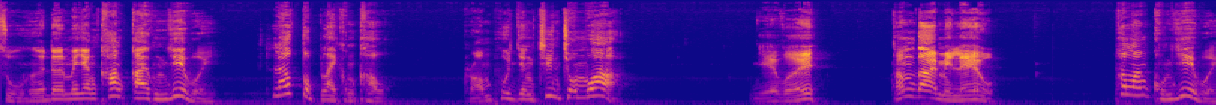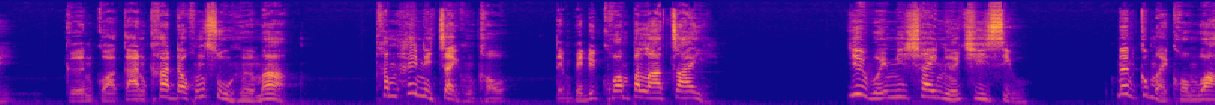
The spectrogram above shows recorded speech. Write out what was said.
สู่เหอเดินมายังข้างกายของเย่เหวยแล้วตบไหล่ของเขา พร้อมพูดอยังชื่นชมว่า เย่เหวยทำได้ไม่เลว พลังของเย่เหวยเกินกว่าการคาดเดาของสู่เหอมากทำให้ในใจของเขาเต็มไปด้วยความประหลาดใจ เย่เหวยมีชัยเหนือชีสิว นั่นก็หมายความว่า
